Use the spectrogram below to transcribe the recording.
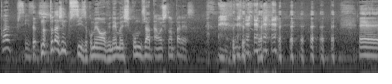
Claro que precisas. Não, toda a gente precisa, como é óbvio, né? mas como já. Uns que não parece. É,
